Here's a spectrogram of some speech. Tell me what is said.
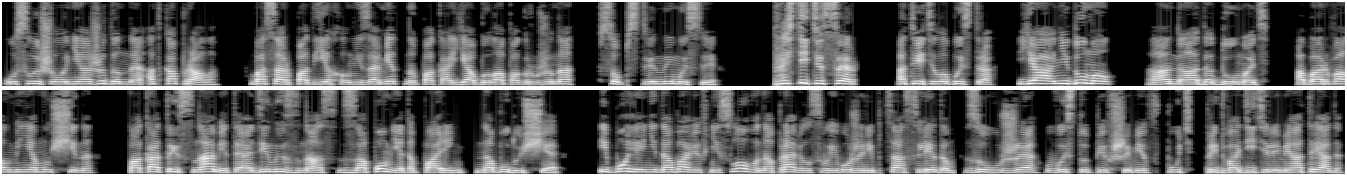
Услышала неожиданное от капрала. Басар подъехал незаметно, пока я была погружена в собственные мысли. «Простите, сэр», — ответила быстро. «Я не думал...» «А надо думать», — оборвал меня мужчина. «Пока ты с нами, ты один из нас. Запомни это, парень, на будущее и, более не добавив ни слова, направил своего жеребца следом за уже выступившими в путь предводителями отряда.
